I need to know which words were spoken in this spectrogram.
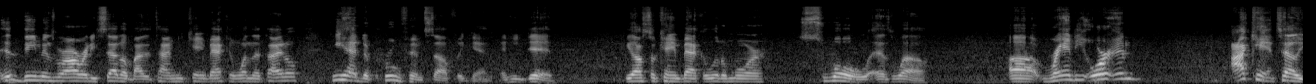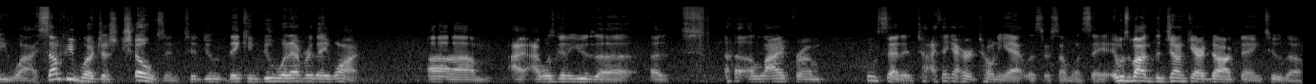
his demons were already settled by the time he came back and won the title. He had to prove himself again, and he did. He also came back a little more swole as well. Uh, Randy Orton, I can't tell you why. Some people are just chosen to do. They can do whatever they want. Um, I, I was going to use a, a, a line from who said it. I think I heard Tony Atlas or someone say it. It was about the junkyard dog thing too, though.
